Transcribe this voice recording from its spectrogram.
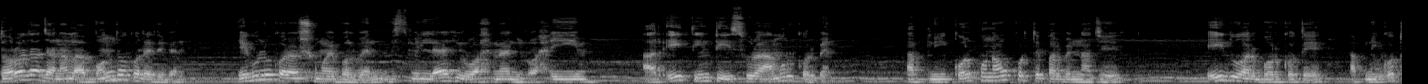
দরজা জানালা বন্ধ করে দিবেন। এগুলো করার সময় বলবেন, বিসমিল্লাহ রহমান রহিম। আর এই তিনটি সুরা আমল করবেন। আপনি কল্পনাও করতে পারবেন না যে এই দুয়ার বরকতে আপনি কত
